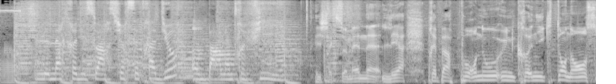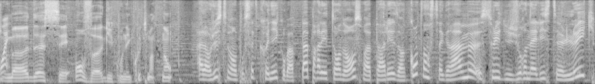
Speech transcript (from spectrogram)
Le mercredi soir sur cette radio, on parle entre filles. Et chaque semaine, Léa prépare pour nous une chronique tendance, Ouais. mode. C'est en vogue qu'on écoute maintenant. Alors justement, pour cette chronique, on va pas parler tendance, on va parler d'un compte Instagram, celui du journaliste Loïc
